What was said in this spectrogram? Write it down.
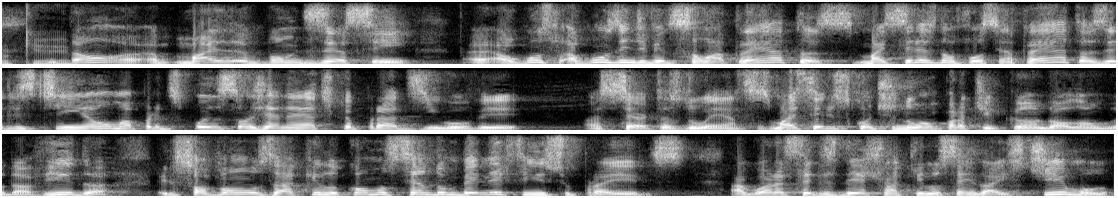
Okay. Então, mais, vamos dizer assim, é, alguns, alguns indivíduos são atletas, mas se eles não fossem atletas, eles tinham uma predisposição genética para desenvolver certas doenças. Mas se eles continuam praticando ao longo da vida, eles só vão usar aquilo como sendo um benefício para eles. Agora, se eles deixam aquilo sem dar estímulo,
